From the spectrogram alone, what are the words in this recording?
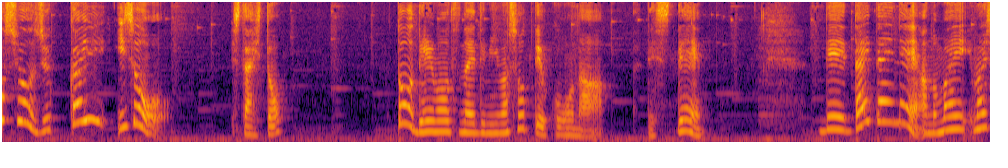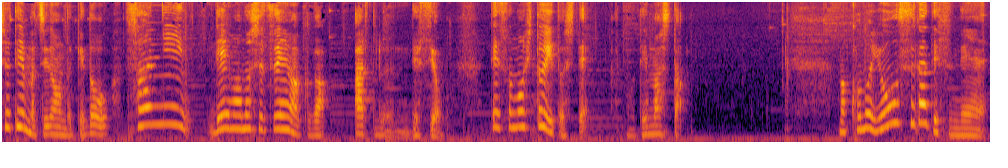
越しを10回以上した人と電話をつないでみましょうっていうコーナーでしてで大体ねあの毎毎週テーマ違うんだけど3人電話の出演枠があるんですよ。でその1人として出ました。まあ、この様子がですね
